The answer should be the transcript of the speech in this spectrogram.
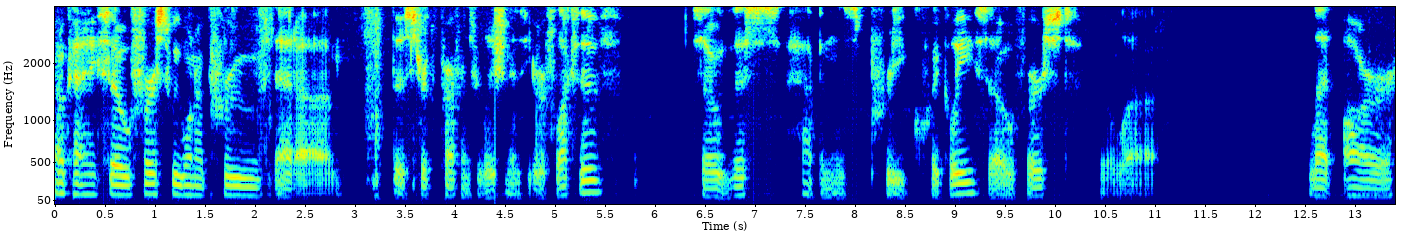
Okay, so first we want to prove that uh, the strict preference relation is irreflexive. So this happens pretty quickly. So first we'll uh, let our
